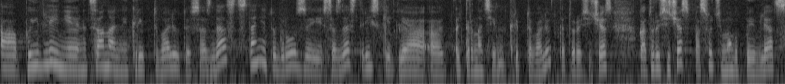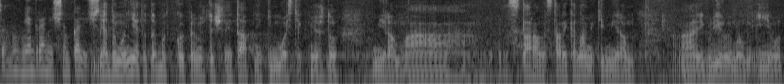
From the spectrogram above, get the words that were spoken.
А появление национальной криптовалюты создаст, станет угрозой, создаст риски для э, альтернативных криптовалют, которые сейчас, которые сейчас, по сути, могут появляться ну, в неограниченном количестве? Я думаю, нет, это будет такой промежуточный этап, некий мостик между миром а, старого, старой экономики, миром а, регулируемым и вот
